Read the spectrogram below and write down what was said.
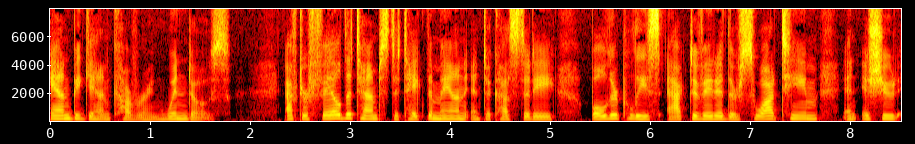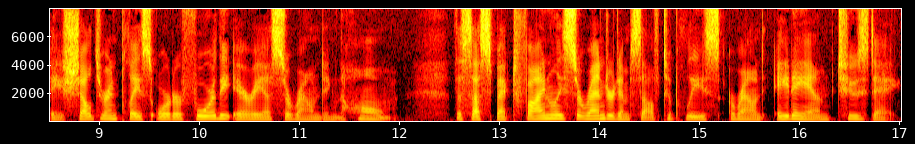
and began covering windows. After failed attempts to take the man into custody, Boulder police activated their SWAT team and issued a shelter in place order for the area surrounding the home. The suspect finally surrendered himself to police around 8 a.m. Tuesday.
